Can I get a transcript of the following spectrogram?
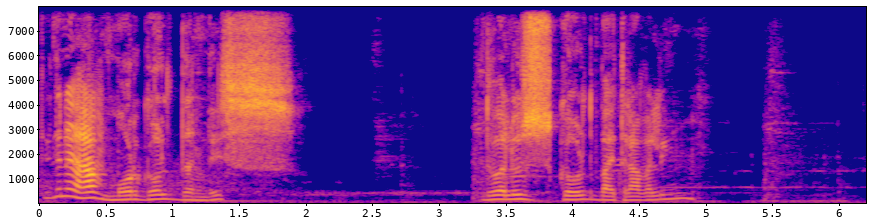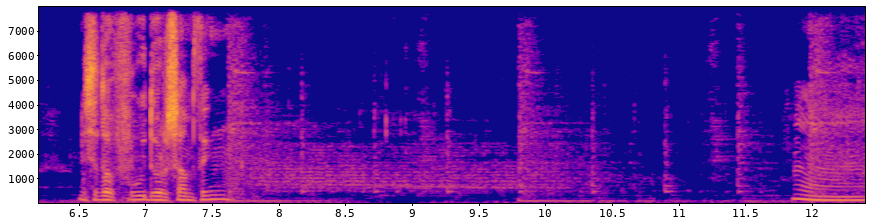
Didn't I have more gold than this? Do I lose gold by traveling? instead of food or something. Hmm.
